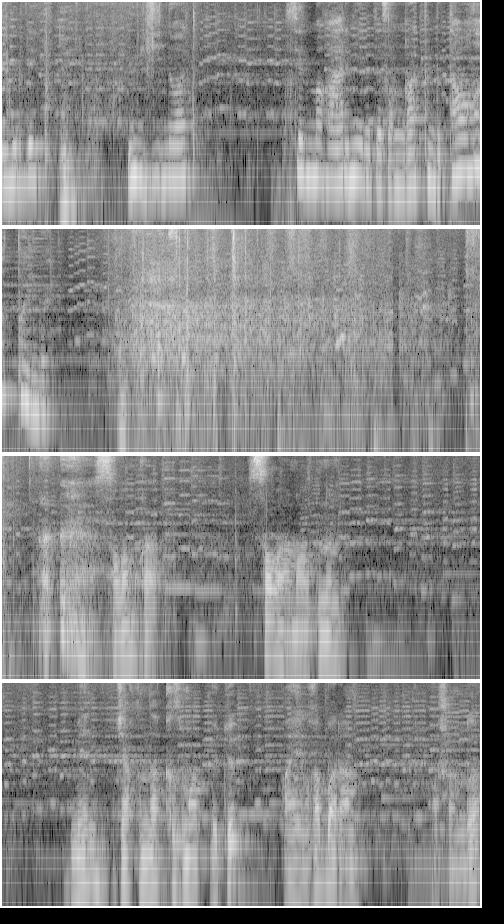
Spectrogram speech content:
эмирбек үй жыйнап атып сен мага армияда жазган катыңды таап алып атпайсыңбы салам как салам алтыным. Мен жакында кызмат бүтүп айылга барам. Ошондо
